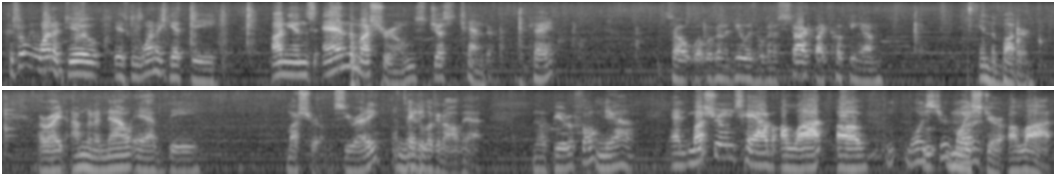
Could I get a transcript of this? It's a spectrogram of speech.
Because what we want to do is we want to get the onions and the mushrooms just tender. Okay? So what we're going to do is we're going to start by cooking them in the butter. All right, I'm going to now add the mushrooms. You ready? I'm Take ready. a look at all that. Isn't that beautiful? Yeah. And mushrooms have a lot of Moisture. moisture, a lot.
